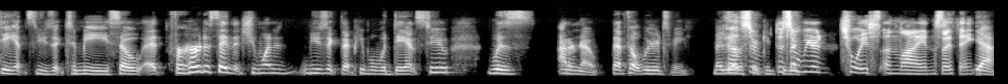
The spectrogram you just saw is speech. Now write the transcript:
dance music to me. So uh, for her to say that she wanted music that people would dance to was I don't know. That felt weird to me. Maybe yeah, I was a, it's a weird choice on lines, I think. Yeah,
